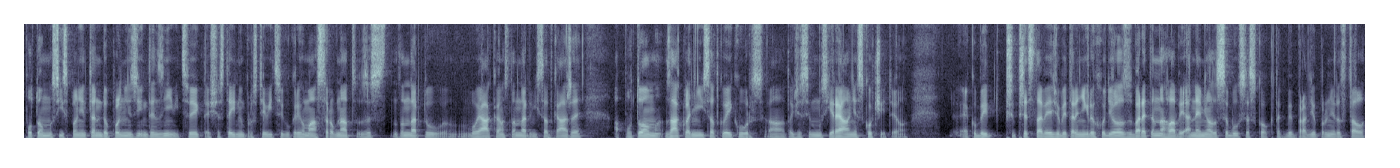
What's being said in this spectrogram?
potom musí splnit ten doplňující intenzivní výcvik, to je 6 týdnů prostě výcviku, který ho má srovnat ze standardu vojáka na standard výsadkáře a potom základní výsadkový kurz, a, takže si musí reálně skočit. Jo jakoby při představě, že by tady někdo chodil s baretem na hlavě a neměl za sebou seskok, tak by pravděpodobně dostal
